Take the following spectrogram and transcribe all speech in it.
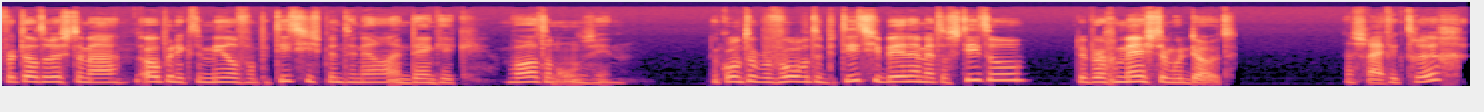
vertelt Rustema, open ik de mail van petities.nl en denk ik, wat een onzin. Dan komt er bijvoorbeeld een petitie binnen met als titel: De burgemeester moet dood. Dan schrijf ik terug:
